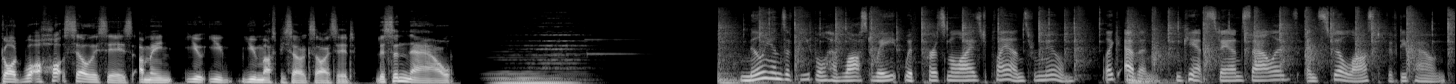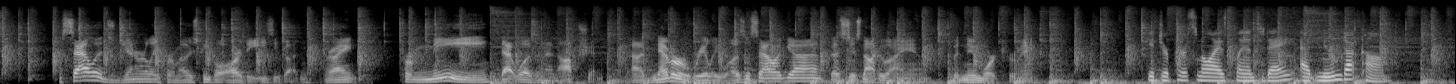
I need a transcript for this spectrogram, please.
God, what a hot sell this is. I mean, you you you must be so excited. Listen now. Millions of people have lost weight with personalized plans from Noom, like Evan, who can't stand salads and still lost 50 pounds. Salads generally for most people are the easy button, right? For me, that wasn't an option. I never really was a salad guy. That's just not who I am. But Noom worked for me. Get your personalized plan today at Noom.com.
